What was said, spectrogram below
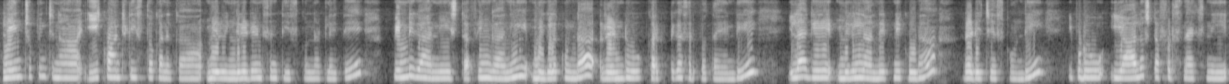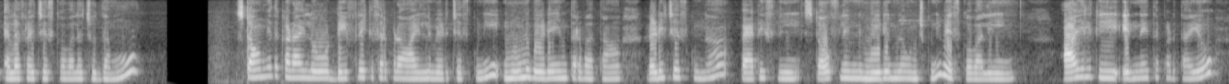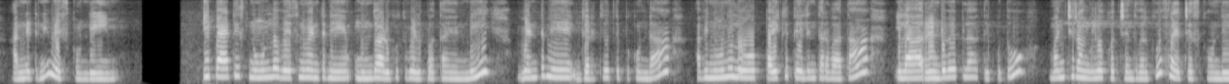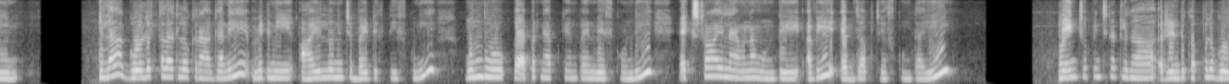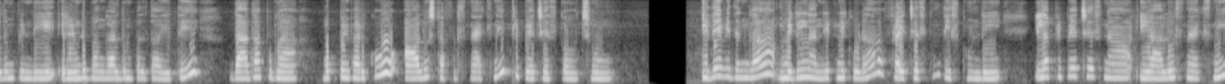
నేను చూపించిన ఈ క్వాంటిటీస్తో కనుక మీరు ఇంగ్రీడియంట్స్ని తీసుకున్నట్లయితే పిండి కానీ స్టఫింగ్ కానీ మిగలకుండా రెండు కరెక్ట్గా సరిపోతాయండి. ఇలాగే మిగిలిన అన్నిటినీ కూడా రెడీ చేసుకోండి. ఇప్పుడు ఈ ఆలు స్టఫ్డ్ స్నాక్స్ని ఎలా ఫ్రై చేసుకోవాలో చూద్దాము. స్టవ్ మీద కడాయిలో డీప్ ఫ్రైకి సరిపడా ఆయిల్ని వేడి చేసుకుని నూనె వేడైన తర్వాత రెడీ చేసుకున్న ప్యాటీస్ని స్టవ్ ఫ్లేమ్ని మీడియంలో ఉంచుకుని వేసుకోవాలి. ఆయిల్కి ఎన్నైతే పడతాయో అన్నిటినీ వేసుకోండి. ఈ ప్యాటీస్ నూనెలో వేసిన వెంటనే ముందు అడుగుకి వెళ్ళిపోతాయండి. వెంటనే గరిటతో తిప్పకుండా అవి నూనెలో పైకి తేలిన తర్వాత ఇలా రెండు వైపులా తిప్పుతూ మంచి రంగులోకి వచ్చేంత వరకు ఫ్రై చేసుకోండి. ఇలా గోల్డెన్ కలర్లోకి రాగానే వీటిని ఆయిల్లో నుంచి బయటకు తీసుకుని ముందు పేపర్ నాప్కిన్ పైన వేసుకోండి. ఎక్స్ట్రా ఆయిల్ ఏమైనా ఉంటే అవి అబ్జార్బ్ చేసుకుంటాయి. నేను చూపించినట్లుగా రెండు కప్పుల గోధుమ పిండి రెండు బంగాళదుంపలతో అయితే దాదాపుగా ముప్పై వరకు ఆలు స్టఫ్డ్ స్నాక్స్ని ప్రిపేర్ చేసుకోవచ్చు. ఇదే విధంగా మిగిలిన అన్నిటినీ కూడా ఫ్రై చేసుకుని తీసుకోండి. ఇలా ప్రిపేర్ చేసిన ఈ ఆలు స్నాక్స్ని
